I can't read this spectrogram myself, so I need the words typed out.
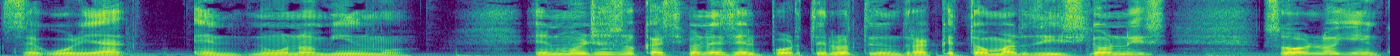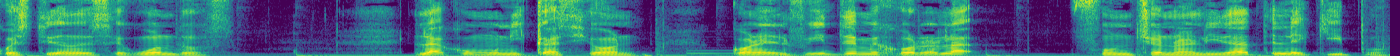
seguridad en uno mismo. En muchas ocasiones el portero tendrá que tomar decisiones solo y en cuestión de segundos. La comunicación, con el fin de mejorar la funcionalidad del equipo.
